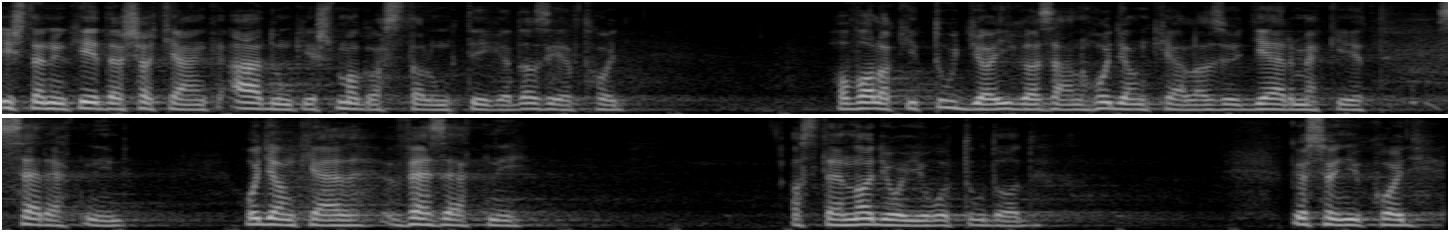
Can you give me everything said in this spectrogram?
Istenünk, édesatyánk, áldunk és magasztalunk téged azért, hogy ha valaki tudja igazán, hogyan kell az ő gyermekét szeretni, hogyan kell vezetni, azt te nagyon jól tudod. Köszönjük, hogy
